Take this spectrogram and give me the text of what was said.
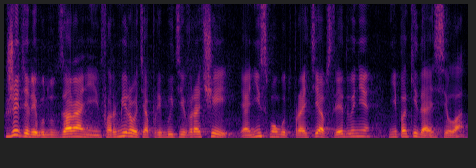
Жители будут заранее информировать о прибытии врачей, и они смогут пройти обследование, не покидая села.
